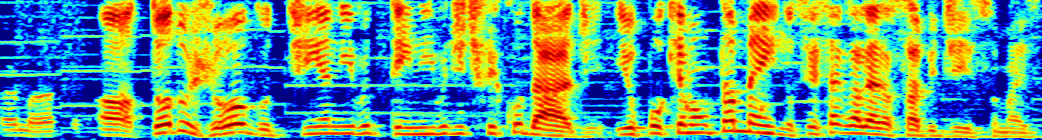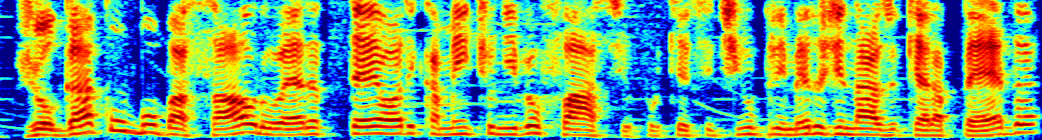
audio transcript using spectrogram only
Charmander. Ó, todo jogo tinha nível, tem nível de dificuldade. E o Pokémon também. Não sei se a galera sabe disso, mas jogar com o Bulbasauro era teoricamente o nível fácil, porque se tinha o primeiro ginásio que era pedra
